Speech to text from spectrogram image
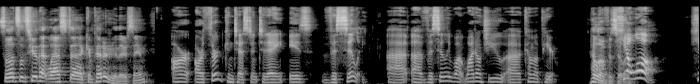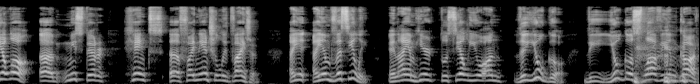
So let's let's hear that last uh, competitor there, Sam. Our our third contestant today is Vasily. Uh, uh, Vasily, why, why don't you uh, come up here? Hello, Vasily. Hello, hello, uh, Mr. Hanks, uh, financial advisor. I I am Vasily, and I am here to sell you on the Yugo, the Yugoslavian car,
